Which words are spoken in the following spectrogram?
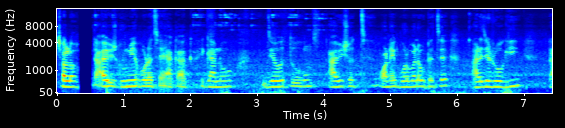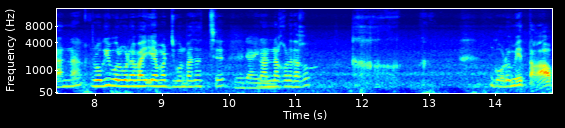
চলো আয়ুষ ঘুমিয়ে পড়েছে একা একাই কেন? যেহেতু আয়ুষ হচ্ছে অনেক ভোরবেলা উঠেছে। আর এই যে রোগী রান্না রোগী বলব না ভাই এ আমার জীবন বাঁচাচ্ছে। রান্না করে দেখো। গরমে তাপ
